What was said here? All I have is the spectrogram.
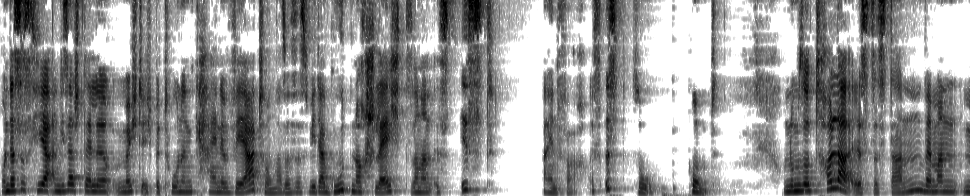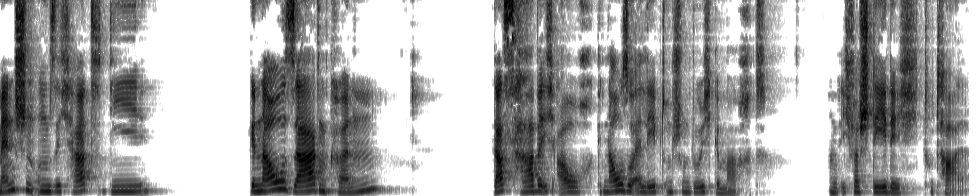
Und das ist hier an dieser Stelle, möchte ich betonen, keine Wertung. Also es ist weder gut noch schlecht, sondern es ist einfach. Es ist so. Punkt. Und umso toller ist es dann, wenn man Menschen um sich hat, die genau sagen können, das habe ich auch genauso erlebt und schon durchgemacht. Und ich verstehe dich total.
